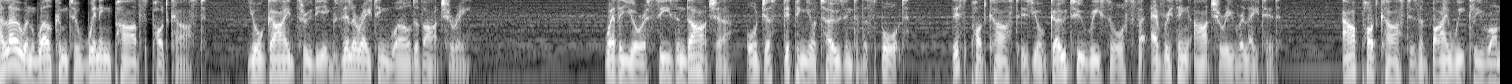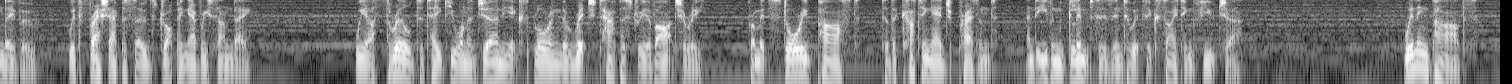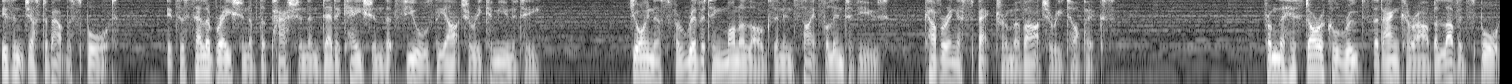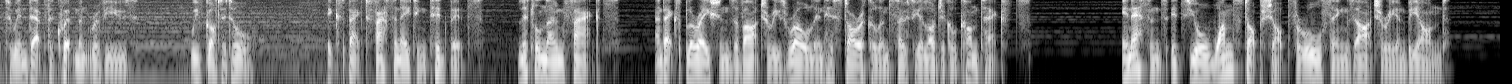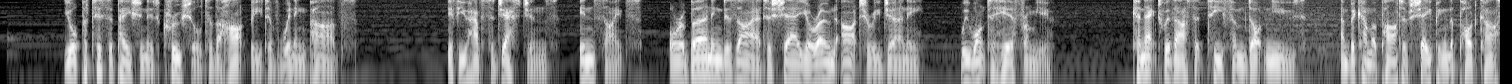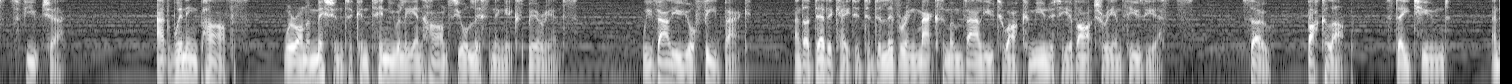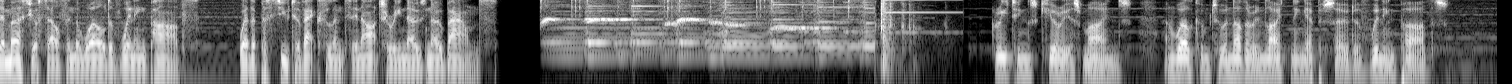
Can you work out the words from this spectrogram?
Hello and welcome to Winning Paths Podcast, your guide through the exhilarating world of archery. Whether you're a seasoned archer or just dipping your toes into the sport, this podcast is your go to resource for everything archery related. Our podcast is a bi weekly rendezvous, with fresh episodes dropping every Sunday. We are thrilled to take you on a journey exploring the rich tapestry of archery, from its storied past to the cutting edge present, and even glimpses into its exciting future. Winning Paths isn't just about the sport, it's a celebration of the passion and dedication that fuels the archery community. Join us for riveting monologues and insightful interviews, covering a spectrum of archery topics. From the historical roots that anchor our beloved sport to in depth equipment reviews, we've got it all. Expect fascinating tidbits, little known facts, and explorations of archery's role in historical and sociological contexts. In essence, it's your one stop shop for all things archery and beyond. Your participation is crucial to the heartbeat of winning paths. If you have suggestions, insights, or a burning desire to share your own archery journey, we want to hear from you. Connect with us at tfm.news and become a part of shaping the podcast's future. At Winning Paths, we're on a mission to continually enhance your listening experience. We value your feedback and are dedicated to delivering maximum value to our community of archery enthusiasts. So, buckle up, stay tuned, and immerse yourself in the world of winning paths, where the pursuit of excellence in archery knows no bounds. Greetings, curious minds, and welcome to another enlightening episode of Winning Paths.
